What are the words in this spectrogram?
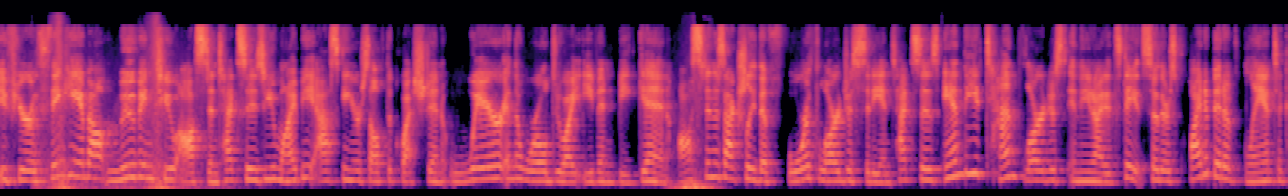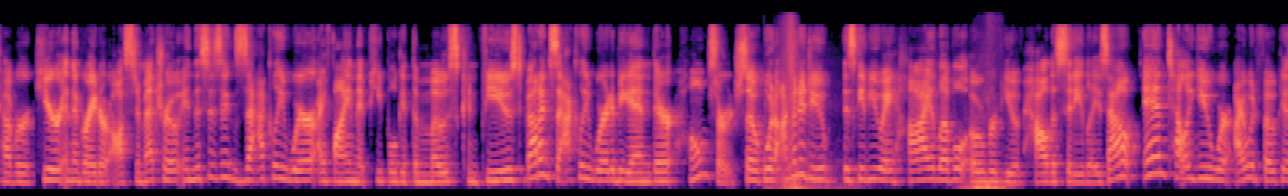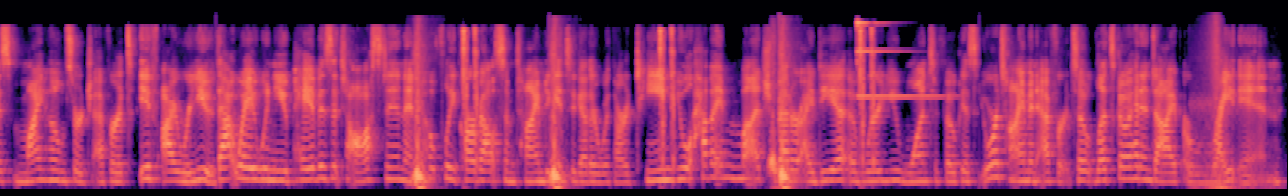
If you're thinking about moving to Austin, Texas, you might be asking yourself the question where in the world do I even begin? Austin is actually the fourth largest city in Texas and the 10th largest in the United States. So there's quite a bit of land to cover here in the greater Austin metro. And this is exactly where I find that people get the most confused about exactly where to begin their home search. So, what I'm going to do is give you a high level overview of how the city lays out and tell you where I would focus my home search efforts if I were you. That way, when you pay a visit to Austin and and hopefully carve out some time to get together with our team, you will have a much better idea of where you want to focus your time and effort. So let's go ahead and dive right in.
